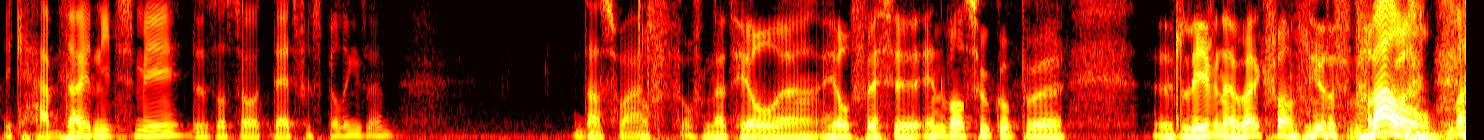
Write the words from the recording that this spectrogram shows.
ik heb daar niets mee, dus dat zou tijdverspilling zijn. Dat is waar. Of, of net heel, eh, heel frisse invalshoek op eh, het leven en werk van Niels Stadsbader. Wel!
